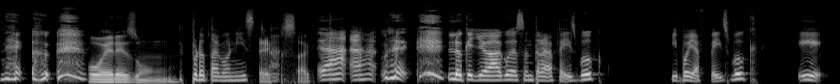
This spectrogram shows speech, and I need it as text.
o eres un... Protagonista. Exacto. Ah, ajá. Lo que yo hago es entrar a Facebook y voy a Facebook y,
